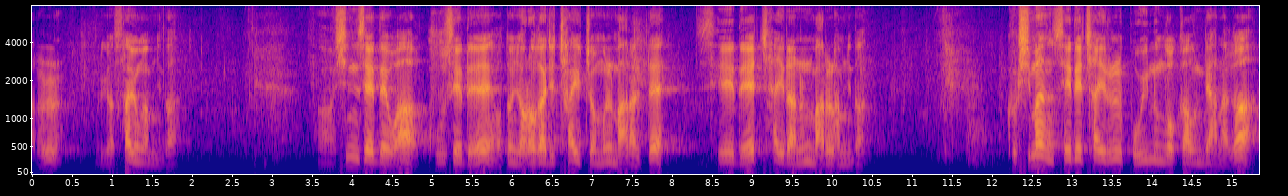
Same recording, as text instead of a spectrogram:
말을 우리가 사용합니다. 어, 신세대와 구세대의 어떤 여러 가지 차이점을 말할 때 세대의 차이라는 말을 합니다. 극심한 세대 차이를 보이는 것 가운데 하나가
